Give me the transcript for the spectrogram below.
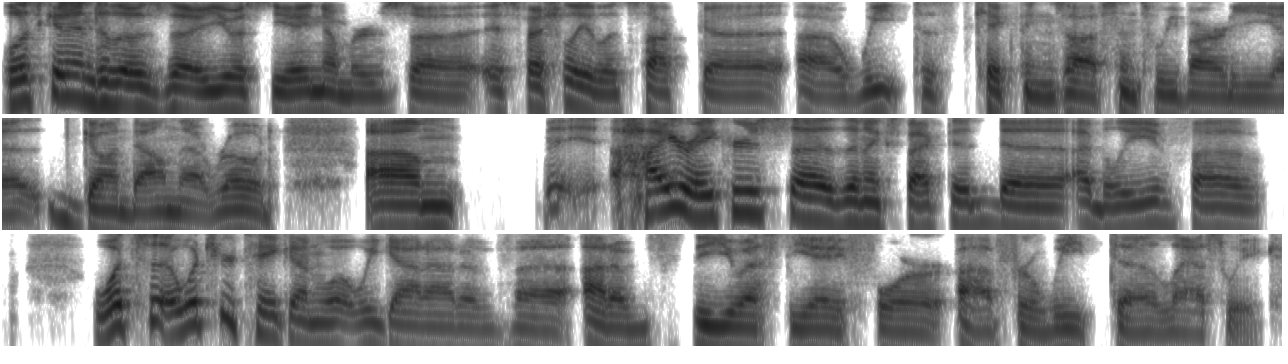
Well, let's get into those uh, USDA numbers, uh, especially let's talk uh, uh, wheat to kick things off since we've already uh, gone down that road. Um, higher acres uh, than expected, I believe. what's what's your take on what we got out of out of the USDA for for wheat last week?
